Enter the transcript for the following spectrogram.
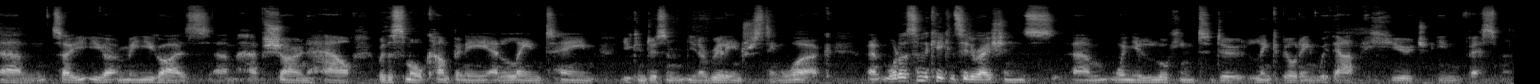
Um, so you, you, I mean, you guys um, have shown how, with a small company and a lean team, you can do some, you know, really interesting work. Um, what are some of the key considerations um, when you're looking to do link building without a huge investment?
